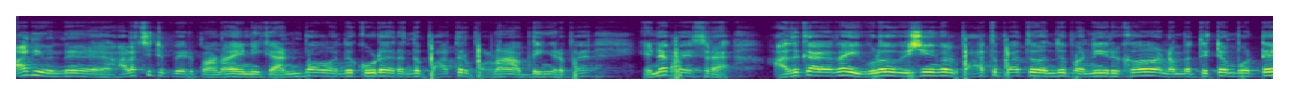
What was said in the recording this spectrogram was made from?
ஆதி வந்து அழைச்சிட்டு போயிருப்பானா? இன்றைக்கி அன்பாக வந்து கூட இருந்து பார்த்துருப்பானா அப்படிங்கிறப்ப என்ன பேசுகிற அதுக்காக தான் இவ்வளோ விஷயங்கள் பார்த்து பார்த்து வந்து பண்ணியிருக்கோம். நம்ம திட்டம் போட்டு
